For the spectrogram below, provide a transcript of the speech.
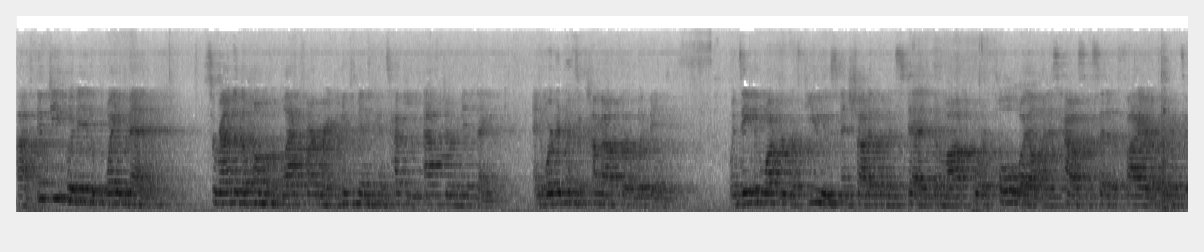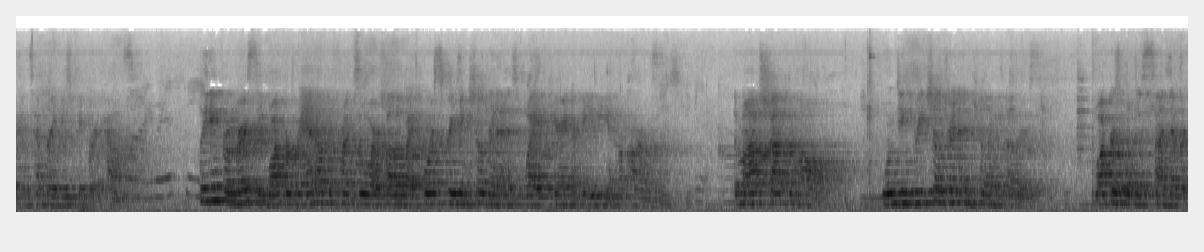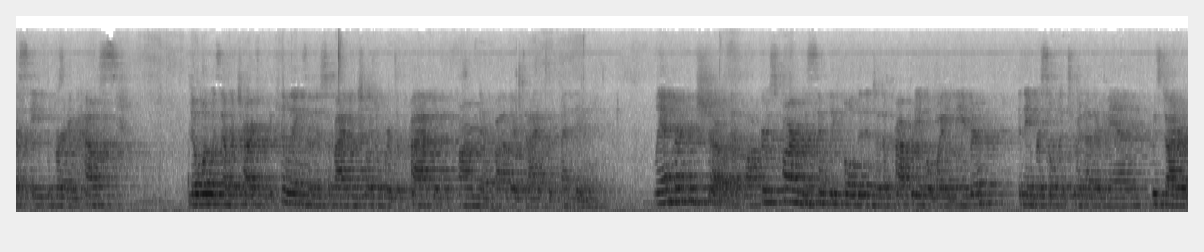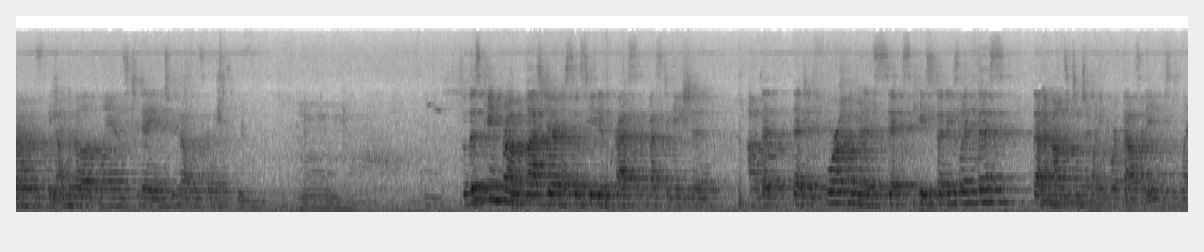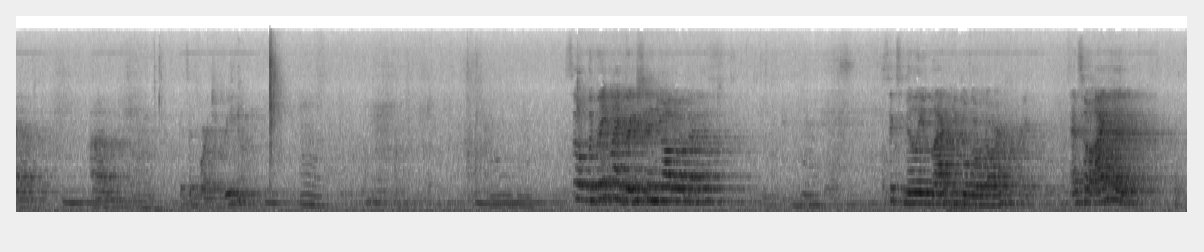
Uh, 50 hooded white men surrounded the home of a black farmer in Hickman, Kentucky after midnight and ordered him to come out for a whipping. When David Walker refused and shot at them instead, the mob poured coal oil on his house and set it afire, according to contemporary newspaper accounts. Pleading for mercy, Walker ran out the front door, followed by four screaming children and his wife carrying a baby in her arms. The mob shot them all, wounding three children and killing the others. Walker's oldest son never escaped the burning house. No one was ever charged with the killings, and the surviving children were deprived of the farm their father died defending. Land records show that Walker's farm was simply folded into the property of a white neighbor. The neighbor sold it to another man whose daughter owns the undeveloped lands today in 2017. So this came from last year an Associated Press investigation uh, that, that did 406 case studies like this that amounted to 24,000 acres of land. It's important to read. So the Great Migration, you all know what that is? Six million black people go north. And so I had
